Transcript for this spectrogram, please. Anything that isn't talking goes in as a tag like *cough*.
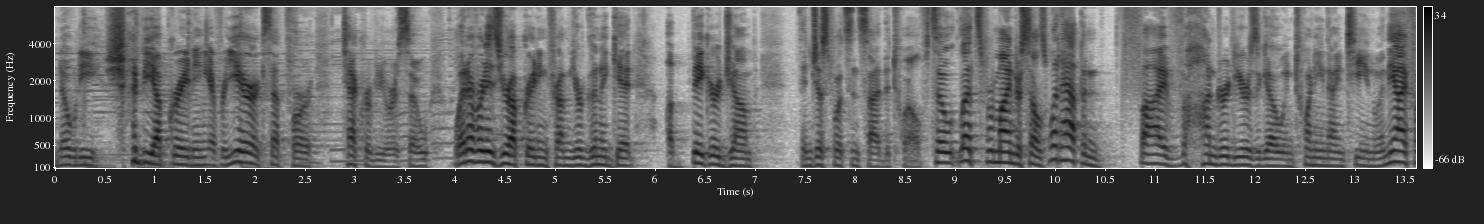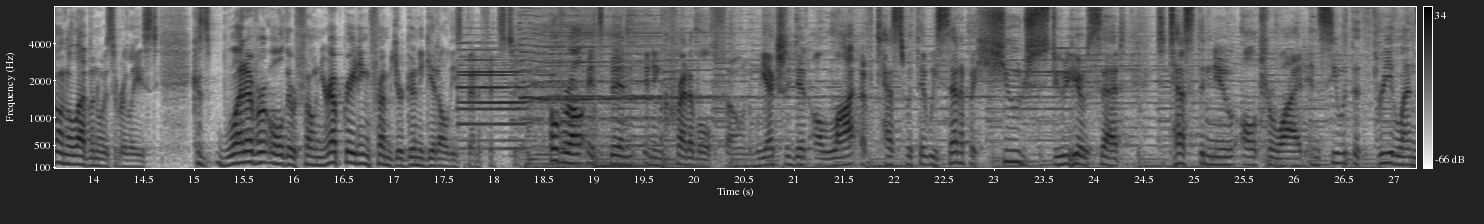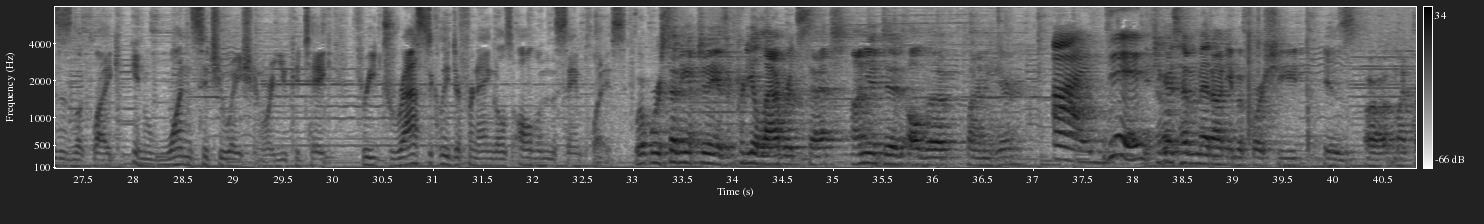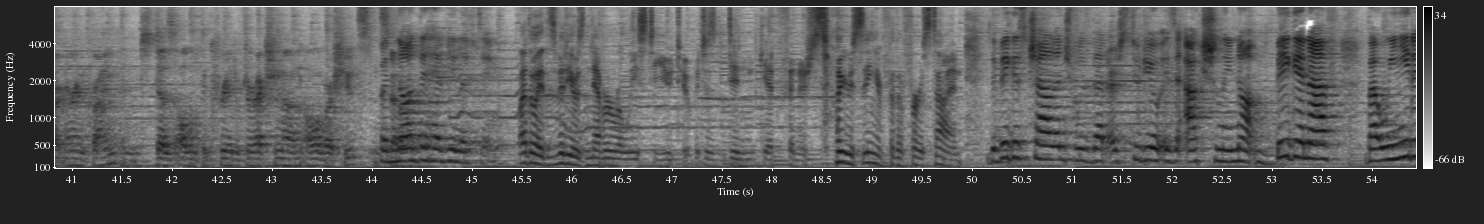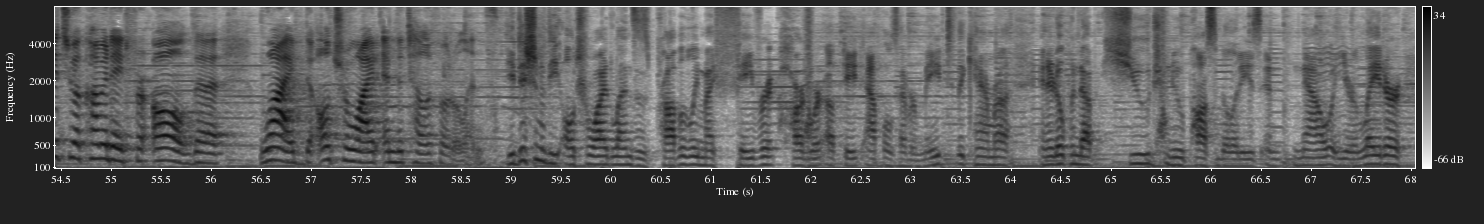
nobody *laughs* should be upgrading every year except for tech reviewers. So whatever it is you're upgrading from, you're gonna get a bigger jump than just what's inside the 12. So let's remind ourselves what happened 500 years ago in 2019 when the iPhone 11 was released. Because whatever older phone you're upgrading from, you're going to get all these benefits too. Overall, it's been an incredible phone. We actually did a lot of tests with it. We set up a huge studio set to test the new ultra wide and see what the three lenses look like in one situation where you could take three drastically different angles all in the same place. What we're setting up today is a pretty elaborate set. Anya did all the planning here. I did. If you guys haven't met Anya before, she is uh, my partner in crime and does all of the creative direction on all of our shoots. But so, not the heavy lifting. By the way, this video was never released to YouTube. It just didn't get finished, *laughs* so you're seeing it for the first time. The biggest challenge was that our studio is actually not big enough, but we needed to accommodate for all the wide, the ultra wide, and the telephoto lens. The addition of the ultra wide lens is probably my favorite hardware update Apple's ever made to the camera, and it opened up huge new possibilities. And now, a year later,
